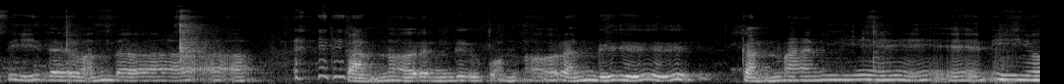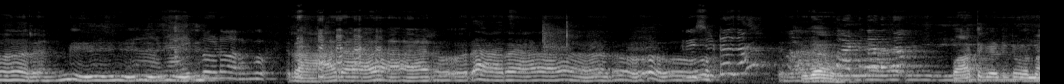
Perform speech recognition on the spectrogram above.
സീത വന്ന കണ്ണോരങ്ക് പൊന്നോരങ്ക് കൺമണിയേ നീയോരങ്ക്. ഋഷിട്ടാ ഇതാ പാട്ട് കേട്ടിട്ട് വന്ന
